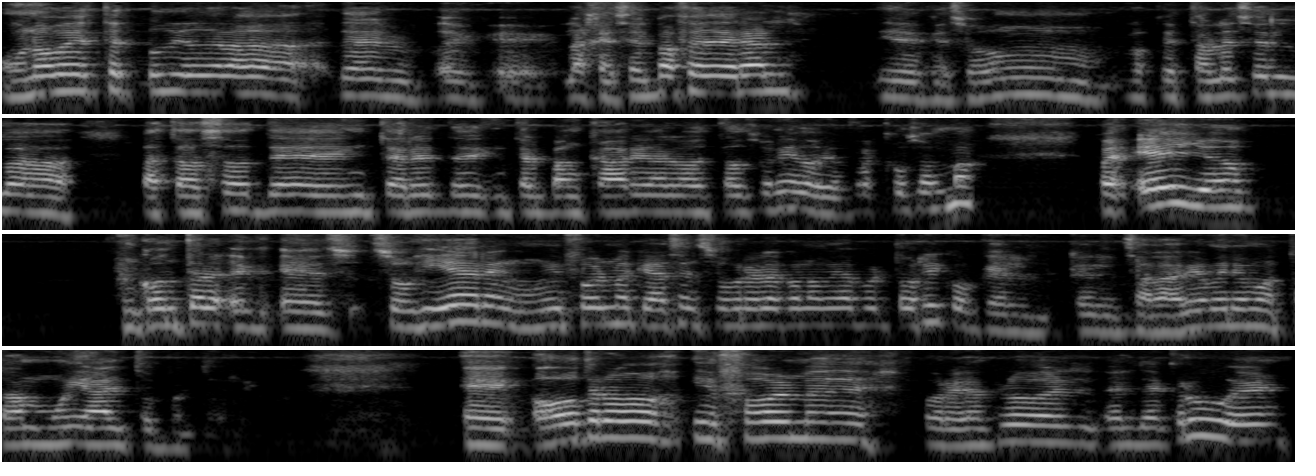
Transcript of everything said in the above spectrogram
uno ve este estudio de la, de, eh, la Reserva Federal y de que son los que establecen las tasas de interés de interbancaria de los Estados Unidos y otras cosas más, pues ellos eh, eh, sugieren un informe que hacen sobre la economía de Puerto Rico que el, salario mínimo está muy alto en Puerto Rico. Eh, otros informes, por ejemplo el, de Kruger,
